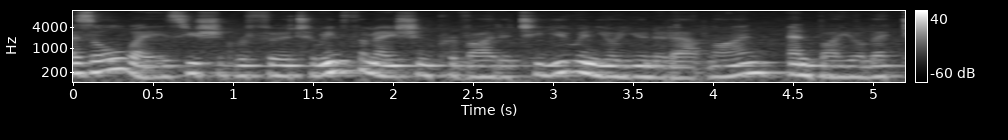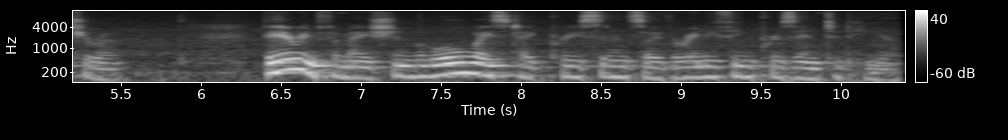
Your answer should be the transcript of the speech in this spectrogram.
As always, you should refer to information provided to you in your unit outline and by your lecturer. Their information will always take precedence over anything presented here.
